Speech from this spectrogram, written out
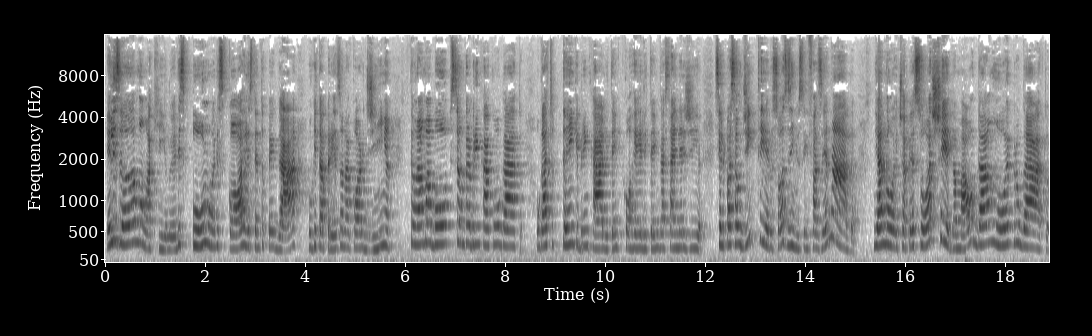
Eles amam aquilo, eles pulam, eles correm, eles tentam pegar o que tá preso na cordinha. Então é uma boa opção para brincar com o gato. O gato tem que brincar, ele tem que correr, ele tem que gastar energia. Se ele passar o dia inteiro sozinho, sem fazer nada, e à noite a pessoa chega, mal dá um oi pro gato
